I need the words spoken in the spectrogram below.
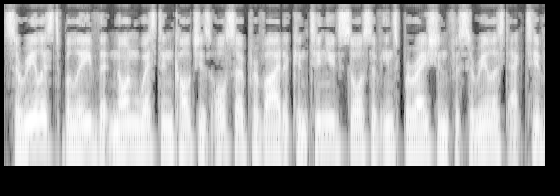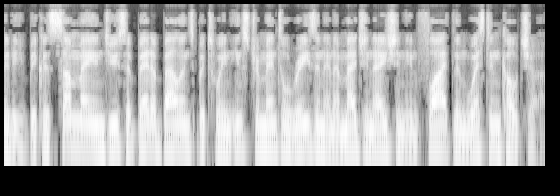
Surrealists believe that non-Western cultures also provide a continued source of inspiration for surrealist activity because some may induce a better balance between instrumental reason and imagination in flight than Western culture.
